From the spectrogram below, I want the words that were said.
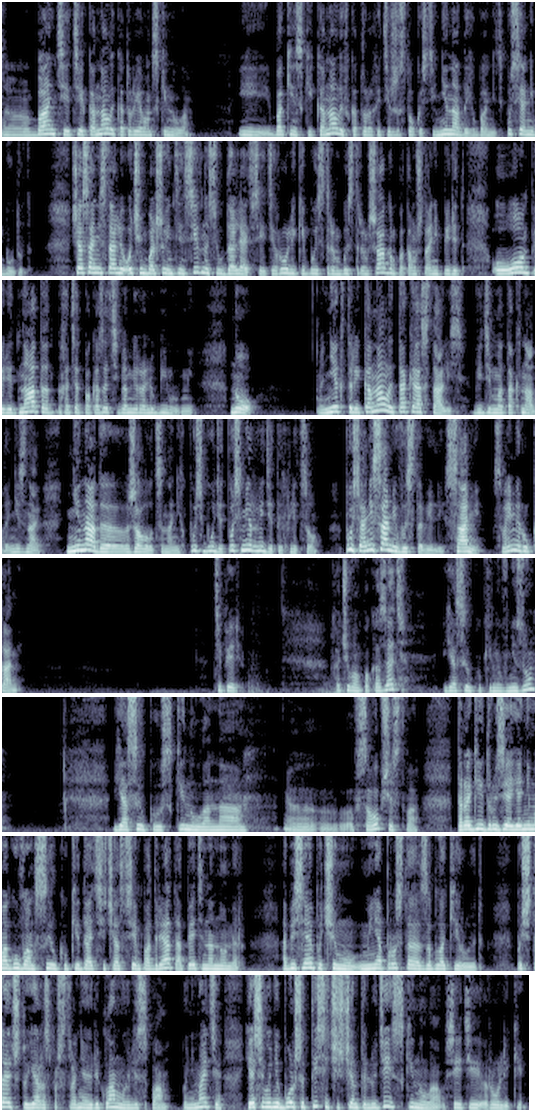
э, баньте те каналы, которые я вам скинула. И бакинские каналы, в которых эти жестокости, не надо их банить, пусть они будут. Сейчас они стали очень большой интенсивностью удалять все эти ролики быстрым-быстрым шагом, потому что они перед ООН, перед НАТО хотят показать себя миролюбимыми. Но некоторые каналы так и остались. Видимо, так надо, не знаю. Не надо жаловаться на них. Пусть будет, пусть мир видит их лицо. Пусть они сами выставили, сами, своими руками. Теперь хочу вам показать. Я ссылку кину внизу. Я ссылку скинула на э, в сообщество. Дорогие друзья, я не могу вам ссылку кидать сейчас всем подряд, опять на номер. Объясняю почему. Меня просто заблокируют. Посчитают, что я распространяю рекламу или спам. Понимаете? Я сегодня больше тысячи с чем-то людей скинула все эти ролики.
